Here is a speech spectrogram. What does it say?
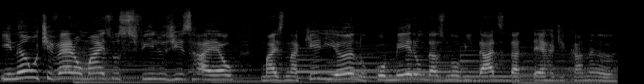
e não o tiveram mais os filhos de Israel, mas naquele ano comeram das novidades da terra de Canaã.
